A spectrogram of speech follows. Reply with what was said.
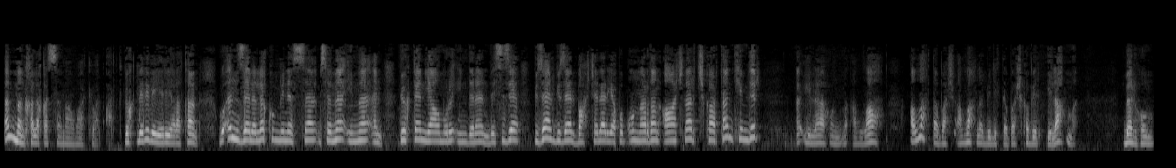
Emmen halakas semavati vel ard. Gökleri ve yeri yaratan ve enzele lekum mines semai ma'en. Gökten yağmuru indiren ve size güzel güzel bahçeler yapıp onlardan ağaçlar çıkartan kimdir? E ilahun Allah. Allah da baş Allah'la birlikte başka bir ilah mı? Belhum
